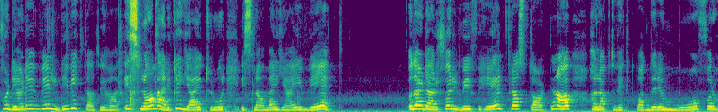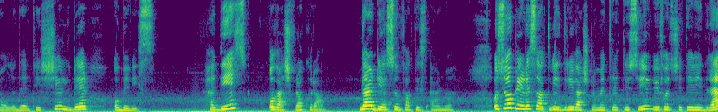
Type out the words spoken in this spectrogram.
For det er det veldig viktig at vi har. Islam er ikke jeg tror, islam er jeg vet. Og det er derfor vi helt fra starten av har lagt vekt på at dere må forholde dere til kilder og bevis. Hadis og vers fra Koran. Det er det som faktisk er noe. Og så blir det sagt videre i vers nummer 37, vi fortsetter videre.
